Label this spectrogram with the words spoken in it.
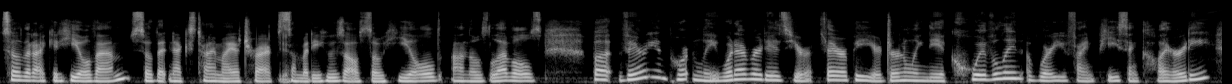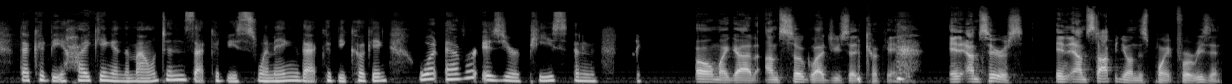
so that I could heal them. So that next time I attract Yeah. somebody who's also healed on those levels. But very importantly, whatever it is, your therapy, your journaling, the equivalent of where you find peace and clarity, that could be hiking in the mountains, that could be swimming, that could be cooking, whatever is your peace and Oh my God. I'm so glad you said cooking. and I'm serious. And I'm stopping you on this point for a reason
